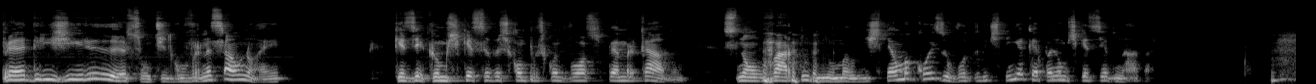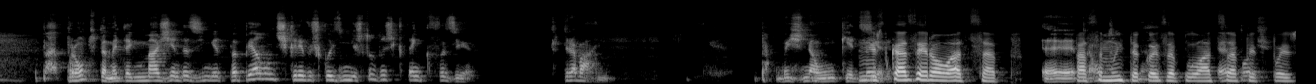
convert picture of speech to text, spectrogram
para dirigir assuntos de governação, não é? Quer dizer, que eu me esqueça das compras quando vou ao supermercado. Se não levar tudo numa lista é uma coisa, eu vou de listinha que é para não me esquecer de nada. Pá, pronto, também tenho uma agendazinha de papel onde escrevo as coisinhas todas que tenho que fazer. De trabalho. Pá, mas não, quer dizer... Neste caso era o WhatsApp. Uh, Passa pronto, muita não. coisa pelo WhatsApp uh, e depois...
